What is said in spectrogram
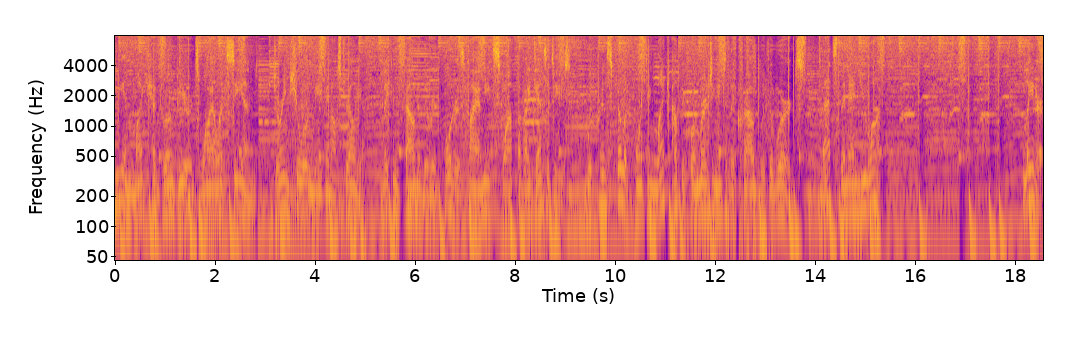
he and Mike had grown beards while at sea and, during shore leave in Australia, they confounded the reporters by a neat swap of identities, with Prince Philip pointing Mike out before merging into the crowd with the words, that's the man you want. Later,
